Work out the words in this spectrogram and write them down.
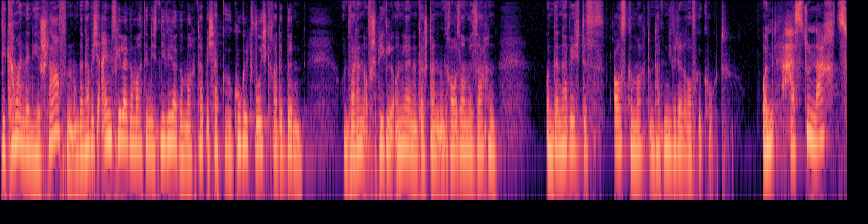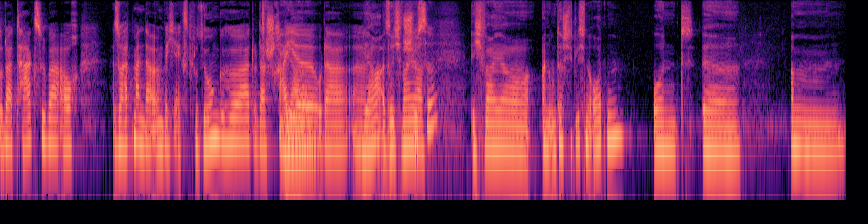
Wie kann man denn hier schlafen? Und dann habe ich einen Fehler gemacht, den ich nie wieder gemacht habe. Ich habe gegoogelt, wo ich gerade bin und war dann auf Spiegel Online und da standen grausame Sachen. Und dann habe ich das ausgemacht und habe nie wieder drauf geguckt. Und, und, hast du nachts oder tagsüber auch, also hat man da irgendwelche Explosionen gehört oder Schreie ja, oder äh, ja, also ich war Schüsse? Ja, ich war ja an unterschiedlichen Orten und äh, am,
